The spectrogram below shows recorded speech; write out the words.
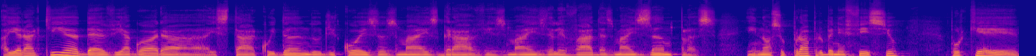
A hierarquia deve agora estar cuidando de coisas mais graves, mais elevadas, mais amplas, em nosso próprio benefício, porque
